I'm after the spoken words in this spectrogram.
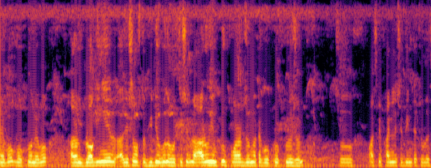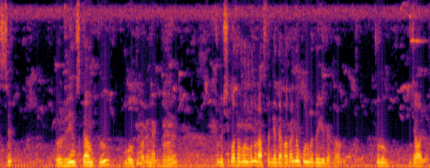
নেব গোপ্রো নেব। কারণ ব্লগিংয়ের যে সমস্ত ভিডিওগুলো হচ্ছে, সেগুলো আরও ইমপ্রুভ করার জন্য একটা গোপ্রো প্রয়োজন। তো আজকে ফাইনালি সে দিনটা চলে এসছে। তো ড্রিমস কাম ট্রু বলতে পারেন এক ধরনের। তো বেশি কথা বলব না, রাস্তা গিয়ে দেখা হবে, একদম কলকাতায় গিয়ে দেখা হবে। চলুন, যাওয়া যাক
